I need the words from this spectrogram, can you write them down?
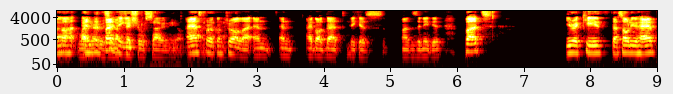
I'm Uh, not. Whether And the was funny an thing is, official Sony. Or I asked for a don't know. controller, and and I got that because man is an idiot. But you're a kid. That's all you have.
